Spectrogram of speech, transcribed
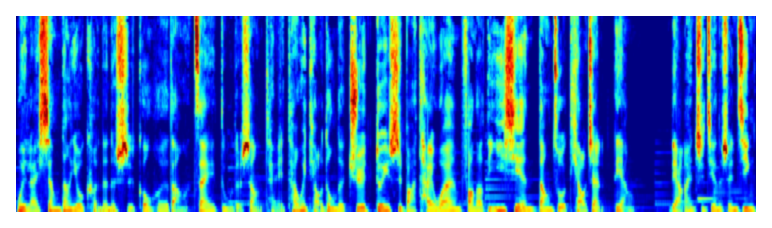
未来相当有可能的是共和党再度的上台，他会挑动的绝对是把台湾放到第一线，当做挑战两两岸之间的神经，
